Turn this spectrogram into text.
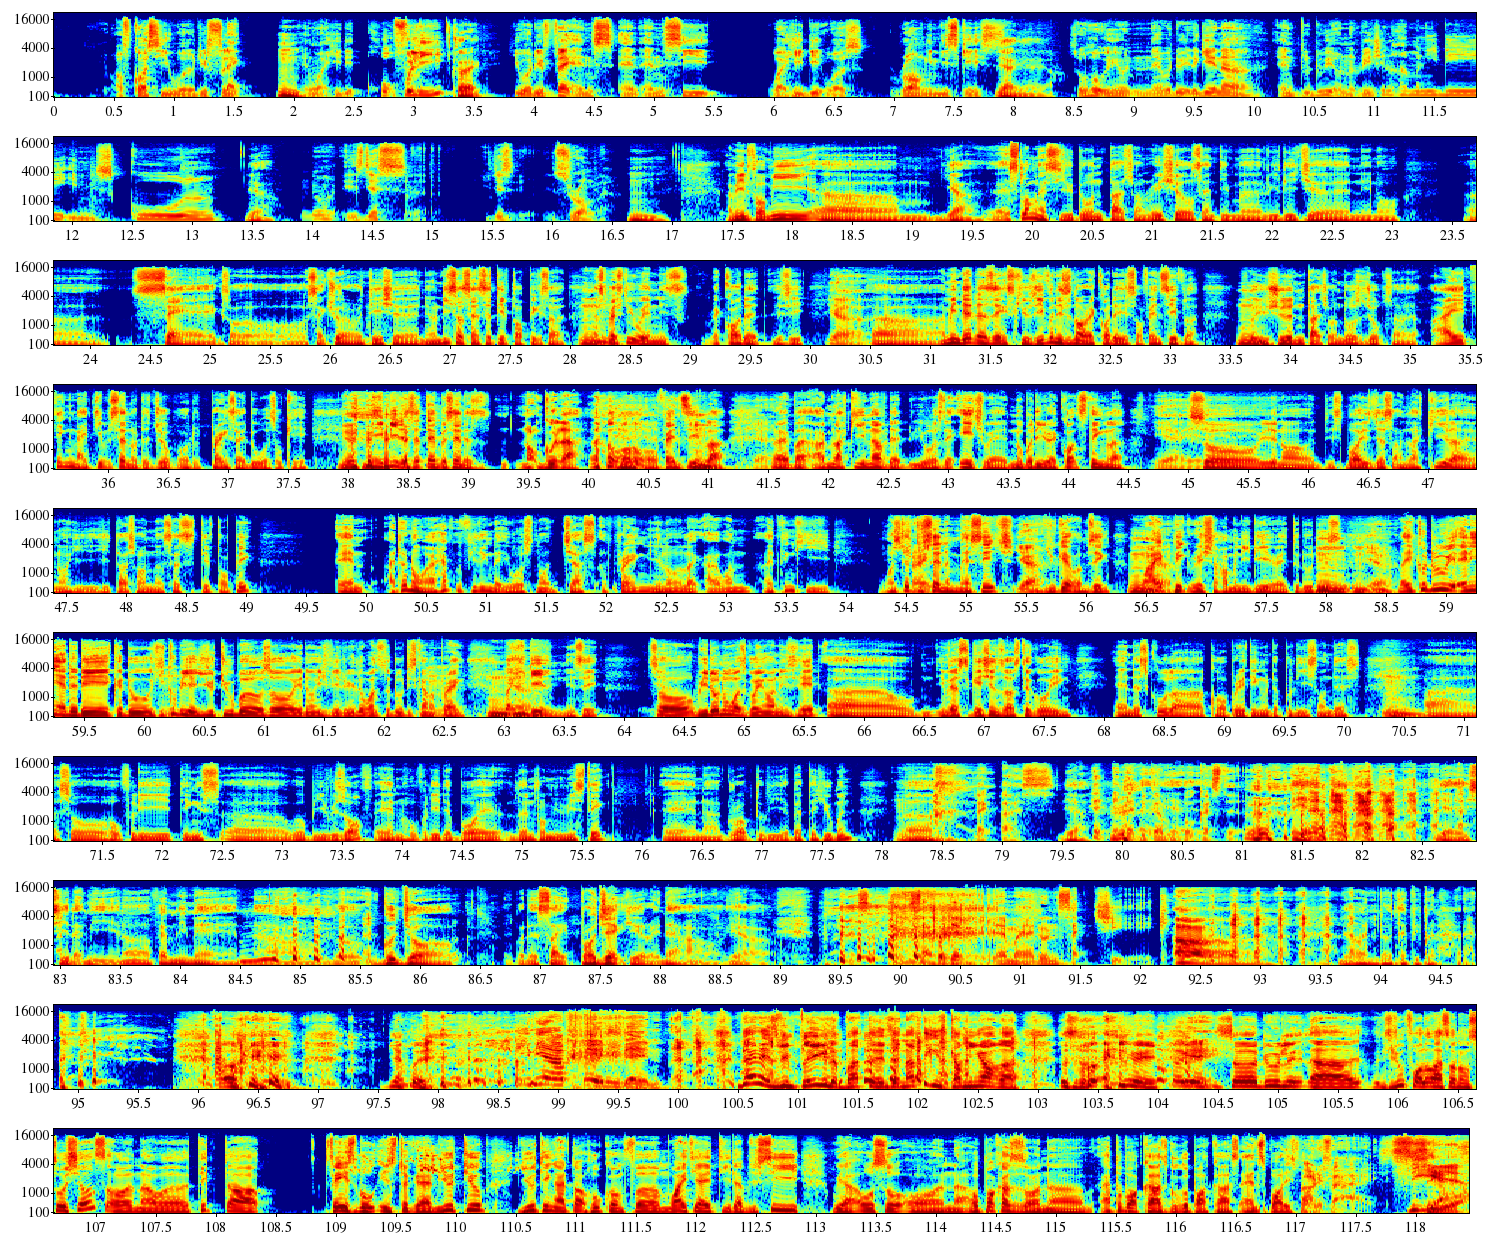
of course, he will reflect Mm. and what he did. Hopefully, Correct. he will reflect and and and see what he did was wrong in this case. Yeah, yeah, yeah, So hope he will never do it again, ah. And to do it on a racial harmony day in school, yeah. you know, it's just, uh, it just it's wrong, lah. Mm. I mean, for me, um, yeah, as long as you don't touch on racial sentiment, religion, you know, uh, sex or, or, or sexual orientation, you know, these are sensitive topics, uh, especially when it's recorded. You see, Yeah. uh, I mean that doesn't excuse. Even if it's not recorded, it's offensive, lah. So you shouldn't touch on those jokes. Uh. I think ninety percent of the joke or the pranks I do was okay. Maybe there's a ten percent that's not good, lah, or offensive, lah. Yeah. Right, but I'm lucky enough that it was the age where nobody records things. lah. yeah, yeah. So you know, this boy is just unlucky, lah. You know, he he touched on a sensitive topic, and I don't know. I have a feeling that it was not just a prank. You know, like I want. I think he wanted to trying- send a message. Yeah. you get what I'm saying. Why pick racial harmony day, right, to do this? yeah. Like he could do it any other day. He could do. He could be a YouTuber also. You know, if he really wants to do this kind of prank, but he didn't. You see. So we don't know what's going on in his head. Uh, investigations are still going, and the school are cooperating with the police on this. Uh, so hopefully things uh, will be resolved, and hopefully the boy learn from his mistake and uh, grow up to be a better human. Uh, like us. yeah, And that become podcaster. yeah, yeah. You see, like me, you know, family man. Now, good job. I got a side project here right now. Yeah. side project. Yeah, my I don't side chick. Oh, that one don't tell people. lah. okay. Ni apa? Ini apa ni Dan? Dan has been playing the buttons and nothing is coming out lah. So anyway, Okay. So do uh, do follow us on our socials on our TikTok. Facebook, Instagram, YouTube. You think I thought who confirm YTITWC. We are also on uh, our podcast is on uh, Apple Podcasts, Google Podcasts, and Spotify. Spotify. See ya.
